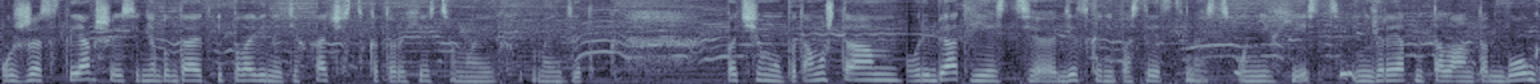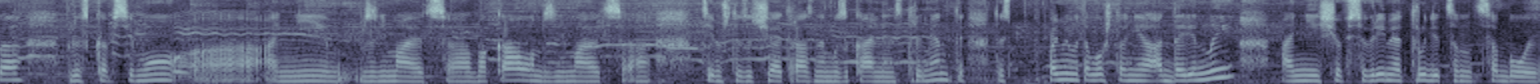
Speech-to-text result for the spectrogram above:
уже состоявшиеся, не обладают и половиной тех качеств, которых есть у моих, моих деток. Почему? Потому что у ребят есть э, детская непосредственность, у них есть невероятный талант от Бога, плюс ко всему э, они занимаются вокалом, занимаются тем, что изучают разные музыкальные инструменты. То есть помимо того, что они одарены, они еще все время трудятся над собой.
